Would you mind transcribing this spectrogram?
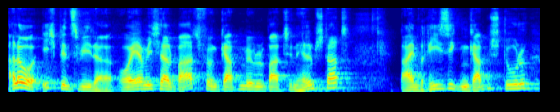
Hallo, ich bin's wieder, euer Michael Bartsch von Gartenmöbel Bartsch in Helmstadt beim riesigen Gartenstuhl,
